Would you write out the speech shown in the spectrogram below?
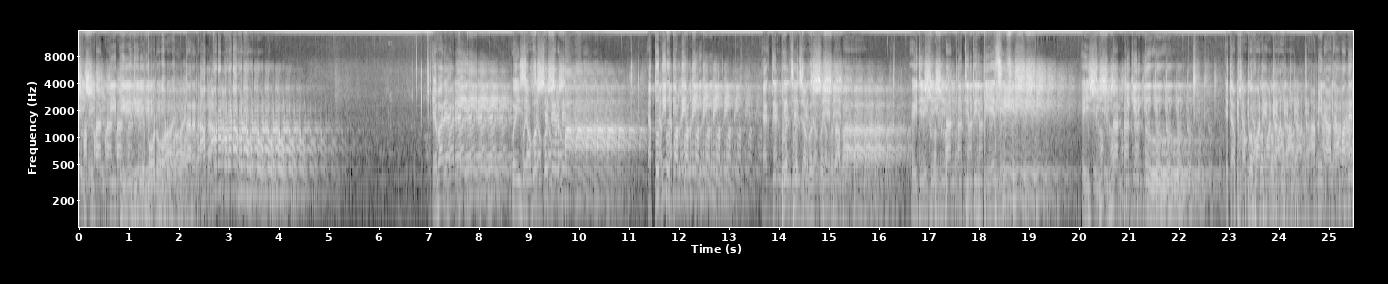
সন্তানটি ধীরে ধীরে বড় হয়। তার নামকরণ করা হলো। এবারে ওই জগৎ মা। এতদিন বলে একদিন বলছে জগৎ বাবা। এই যে সন্তানটি যে তুই পেয়েছিস এই সন্তানটি কিন্তু এটা ভগবানের দান। আমি রাধা আমাদের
